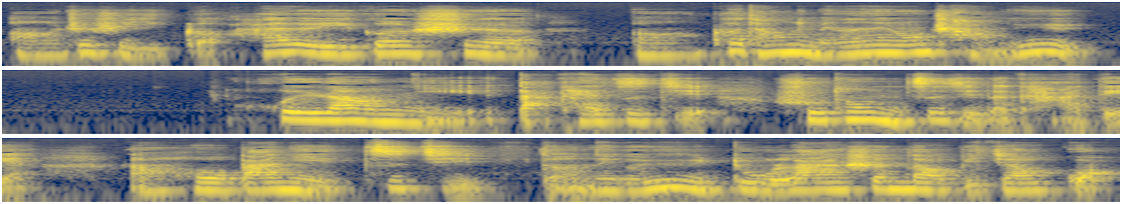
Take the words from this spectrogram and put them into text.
啊、这是一个；还有一个是，嗯、课堂里面的那种场域，会让你打开自己，疏通你自己的卡点，然后把你自己的那个域度拉伸到比较广，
